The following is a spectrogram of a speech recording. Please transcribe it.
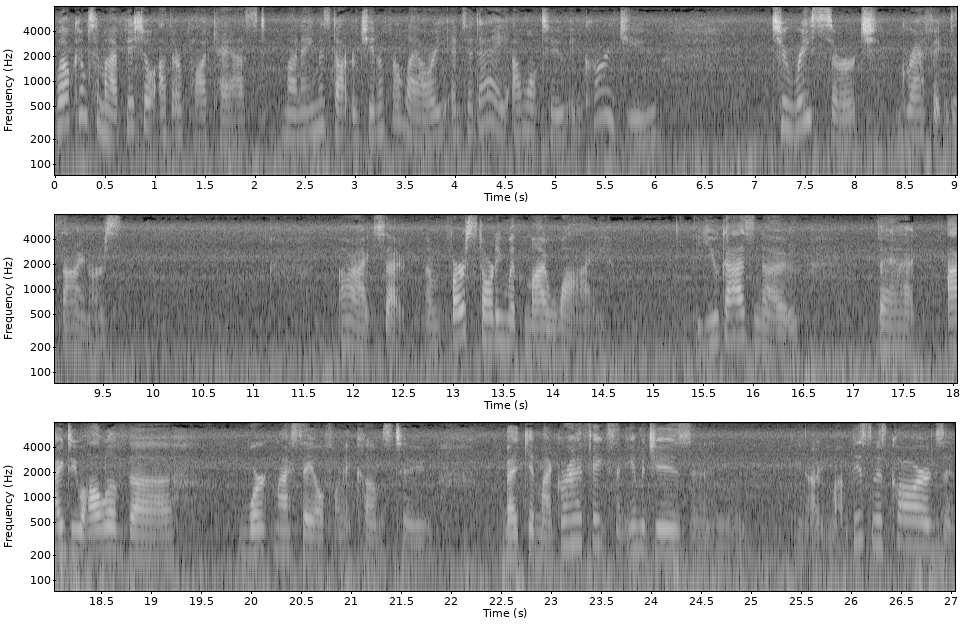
Welcome to my official author podcast. My name is Dr. Jennifer Lowry, and today I want to encourage you to research graphic designers. All right, so I'm first starting with my why. You guys know that I do all of the work myself when it comes to making my graphics and images and you know my business cards and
